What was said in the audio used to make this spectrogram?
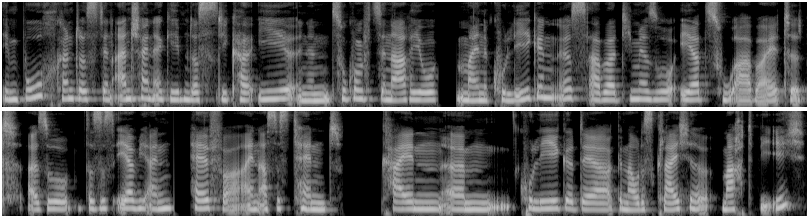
Im Buch könnte es den Anschein ergeben, dass die KI in einem Zukunftsszenario meine Kollegin ist, aber die mir so eher zuarbeitet. Also das ist eher wie ein Helfer, ein Assistent, kein ähm, Kollege, der genau das Gleiche macht wie ich,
